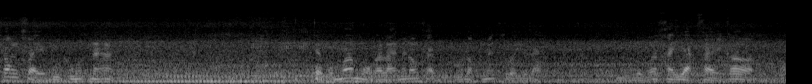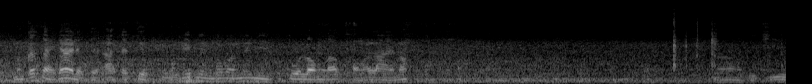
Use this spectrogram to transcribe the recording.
ช่องใส่บลูทูธนะฮะแต่ผมว่าหมวกอะไรไม่ต้องใส่บลูทูธหรอกไม่สวยอยู่แล้วหรือว่าใครอยากใส่ก็ มันก็ใส่ได้แหละแต่อาจจะเจ็บหูนิดนึงเพราะมันไม่มีตัวรองรับของอะไรเนาะอ่าติดชิว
